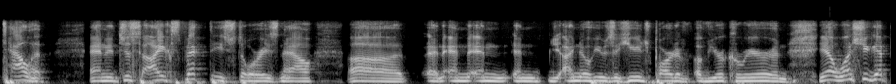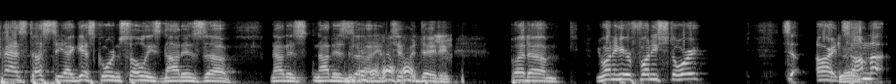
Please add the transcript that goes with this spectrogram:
talent. And it just, I expect these stories now. Uh, and, and, and, and I know he was a huge part of, of your career. And yeah, once you get past Dusty, I guess Gordon Solie's not as, uh, not as, not as uh, intimidating. But um, you want to hear a funny story? So, all right. Good. So I'm not,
